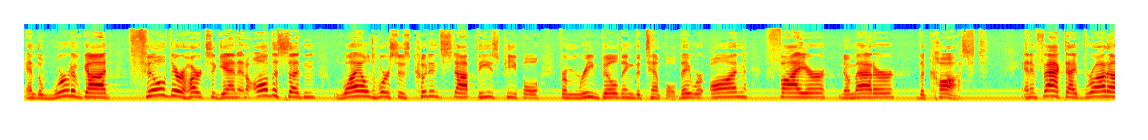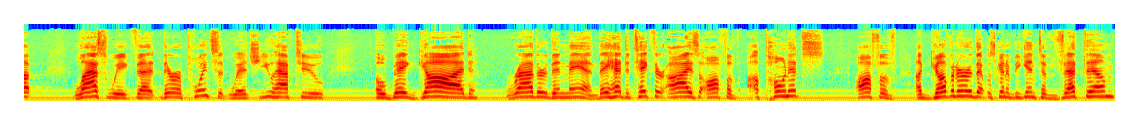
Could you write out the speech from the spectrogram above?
and the Word of God filled their hearts again, and all of a sudden, wild horses couldn't stop these people from rebuilding the temple. They were on fire no matter the cost. And in fact, I brought up last week that there are points at which you have to obey God rather than man. They had to take their eyes off of opponents, off of a governor that was going to begin to vet them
